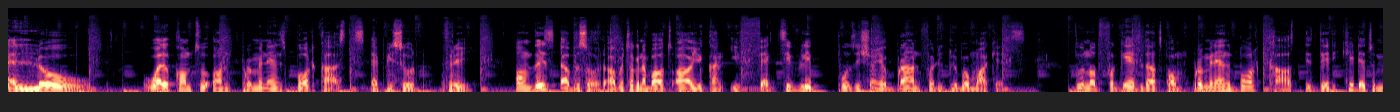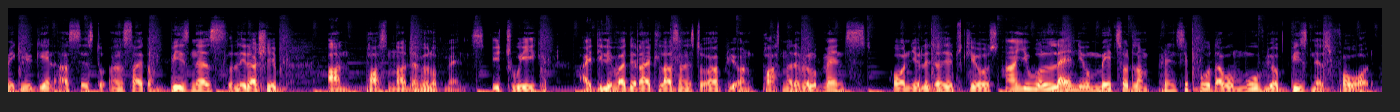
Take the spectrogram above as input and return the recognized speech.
Hello, welcome to On Prominence Podcasts, episode 3. On this episode, I'll be talking about how you can effectively position your brand for the global markets. Do not forget that On Prominence Podcast is dedicated to making you gain access to insight on business, leadership, and personal development. Each week, I deliver the right lessons to help you on personal development, on your leadership skills, and you will learn new methods and principles that will move your business forward.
